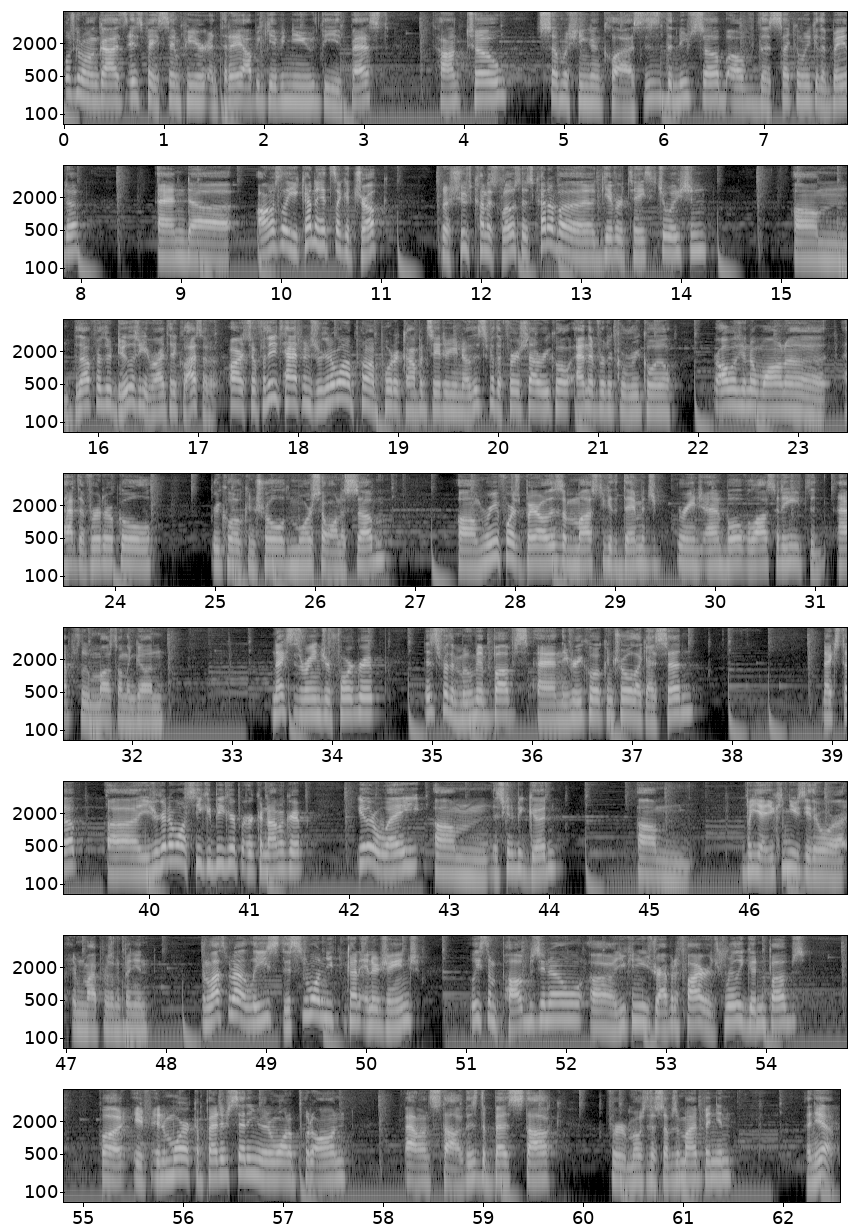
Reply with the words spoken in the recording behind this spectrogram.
What's going on guys, it's FaZe Simp here, and today I'll be giving you the best Tanto submachine gun class. This is the new sub of the second week of the beta, and uh, honestly, it kind of hits like a truck, but it shoots kind of slow, so it's kind of a give or take situation. Um, without further ado, let's get right into the class setup. All right, so for the attachments, you're gonna want to put on Porter compensator. You know, this is for the first shot recoil and the vertical recoil. You're always gonna want to have the vertical recoil controlled more so on a sub. Um, reinforced barrel, this is a must. You get the damage range and bullet velocity. It's an absolute must on the gun. Next is Ranger foregrip. This is for the movement buffs and the recoil control, like I said. Next up, uh, you're gonna want CQB grip or ergonomic grip. Either way, um, it's gonna be good. Um, but yeah, you can use either or, in my personal opinion. And last but not least, this is one you can kind of interchange. At least in pubs, you know, uh, you can use rapid fire. It's really good in pubs. But if in a more competitive setting, you're gonna want to put on balanced stock. This is the best stock for most of the subs, in my opinion. And yeah,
